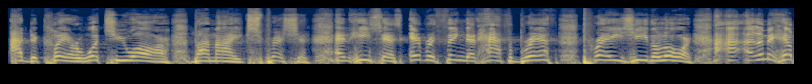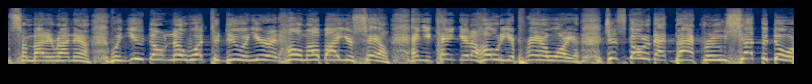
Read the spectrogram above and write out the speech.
I declare what you are by my expression. And he says, everything that hath breath, praise ye the Lord. I, I, let me help somebody right now. When you don't know what to do and you're at home all by yourself and you can't get a hold of your prayer warrior, just go to that back room, shut the door,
